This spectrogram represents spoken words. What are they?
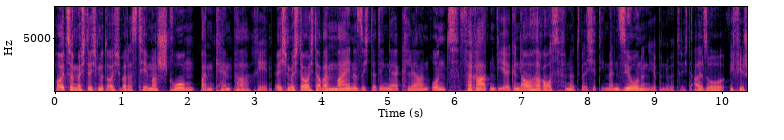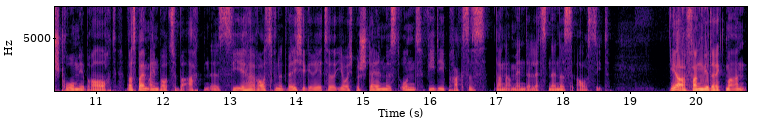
Heute möchte ich mit euch über das Thema Strom beim Camper reden. Ich möchte euch dabei meine Sicht der Dinge erklären und verraten, wie ihr genau herausfindet, welche Dimensionen ihr benötigt, also wie viel Strom ihr braucht, was beim Einbau zu beachten ist, wie ihr herausfindet, welche Geräte ihr euch bestellen müsst und wie die Praxis dann am Ende letzten Endes aussieht. Ja, fangen wir direkt mal an.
